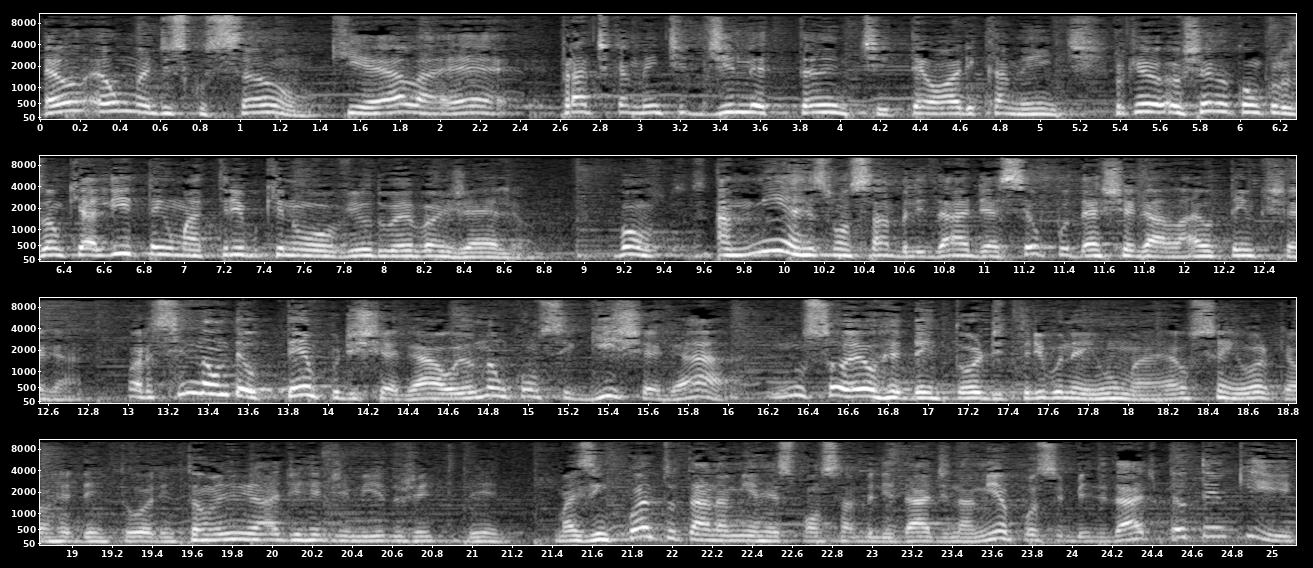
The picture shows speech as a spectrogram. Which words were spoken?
É, é uma discussão que ela é praticamente diletante teoricamente. Porque eu chego à conclusão que ali tem uma tribo que não ouviu do evangelho. Bom, a minha responsabilidade é se eu puder chegar lá, eu tenho que chegar. Agora, se não deu tempo de chegar ou eu não consegui chegar, não sou eu redentor de tribo nenhuma, é o Senhor que é o redentor. Então ele há de redimir do jeito dele. Mas enquanto está na minha responsabilidade, na minha possibilidade, eu tenho que ir.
